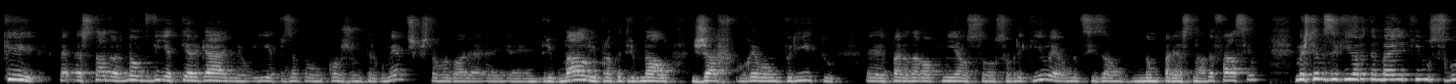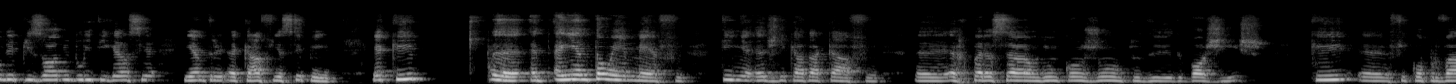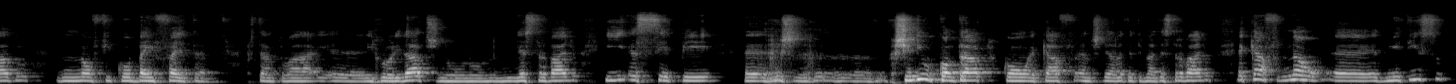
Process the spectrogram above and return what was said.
que a Stadler não devia ter ganho e apresentou um conjunto de argumentos que estão agora em, em tribunal e o próprio tribunal já recorreu a um perito eh, para dar opinião so, sobre aquilo. É uma decisão que não me parece nada fácil. Mas temos aqui agora também aqui um segundo episódio de litigância entre a CAF e a CP. É que eh, a, a então EMF tinha adjudicado à CAF eh, a reparação de um conjunto de, de bogis que eh, ficou provado não ficou bem feita. Portanto, há uh, irregularidades no, no, nesse trabalho e a CP uh, eh, rescindiu o contrato com a CAF antes dela ter terminado esse trabalho. A CAF não uh, admite isso,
